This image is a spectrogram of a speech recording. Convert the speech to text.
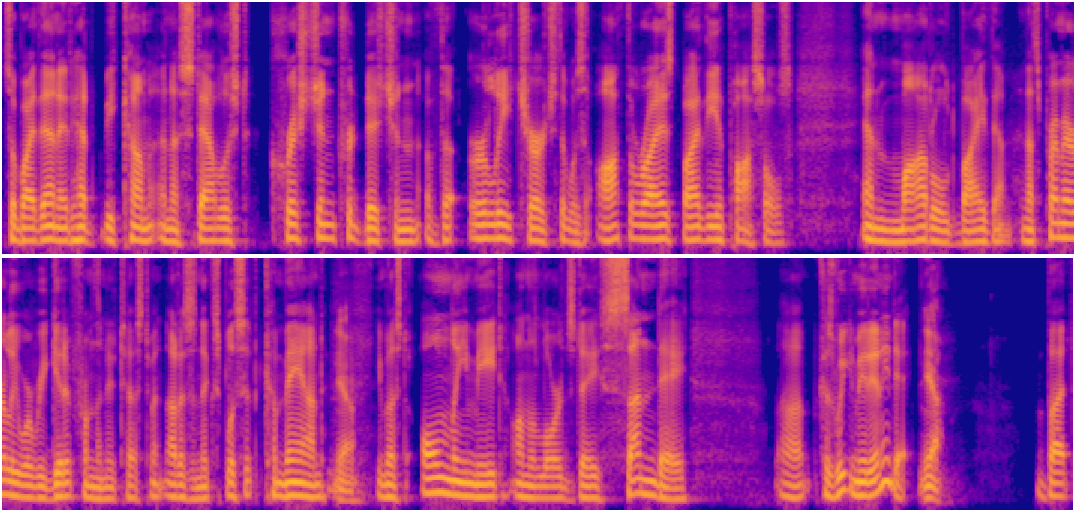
So by then it had become an established Christian tradition of the early church that was authorized by the apostles and modeled by them. And that's primarily where we get it from the New Testament, not as an explicit command. Yeah. You must only meet on the Lord's Day, Sunday, because uh, we can meet any day. Yeah. But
